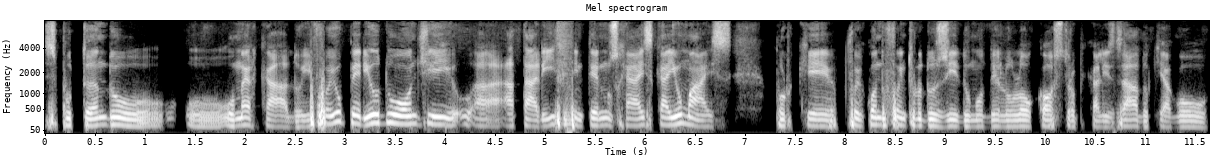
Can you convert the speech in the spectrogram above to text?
disputando o, o, mercado. E foi o período onde a, a tarifa, em termos reais, caiu mais porque foi quando foi introduzido o modelo low cost tropicalizado que a Gol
